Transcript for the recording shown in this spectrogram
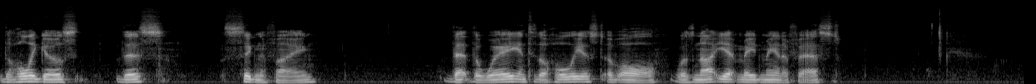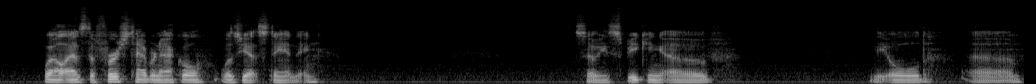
The Holy Ghost, this signifying that the way into the holiest of all was not yet made manifest, while as the first tabernacle was yet standing. So he's speaking of the old um,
